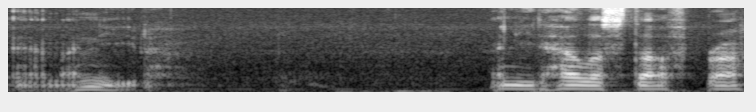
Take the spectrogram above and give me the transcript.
Damn, I need I need hella stuff, bruh.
